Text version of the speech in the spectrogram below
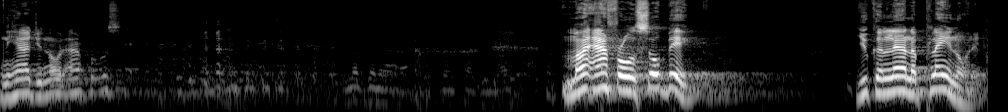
Nihad, you know what afro is? My afro is so big, you can land a plane on it.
